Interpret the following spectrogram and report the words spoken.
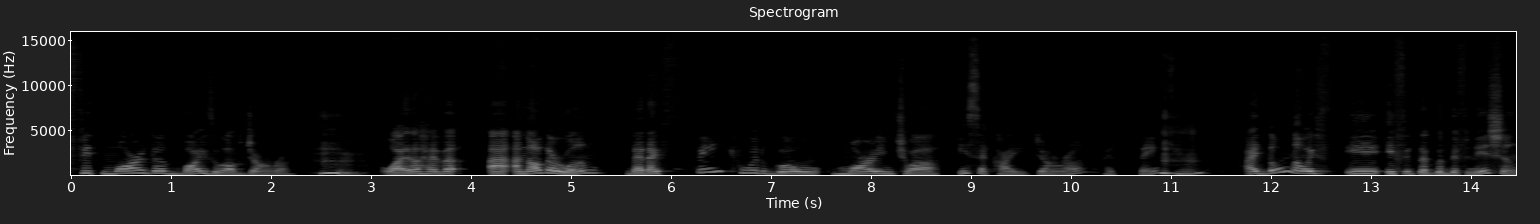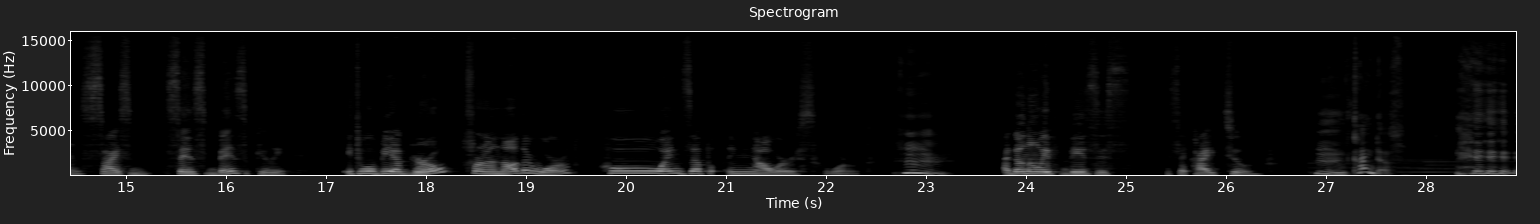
fit more the boys love genre. Hmm. While I have a, a, another one that I think would go more into a isekai genre. I think Mm-hmm. I don't know if if it's a good definition, size, since basically it will be a girl from another world who ends up in ours world. Hmm. I don't know if this is isekai too. Hmm. Kind of.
